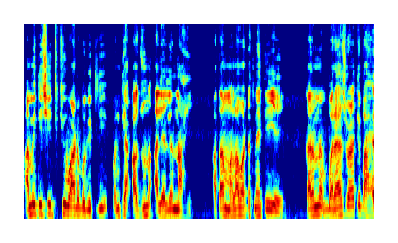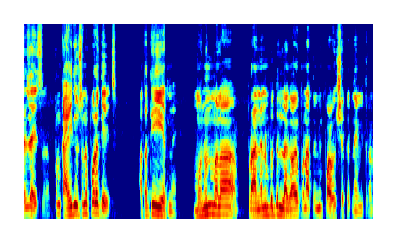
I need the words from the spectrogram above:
आम्ही त्याची इतकी वाट बघितली पण ते अजून आलेलं नाही. आता मला वाटत नाही ते येईल. कारण बऱ्याच वेळा ते बाहेर जायचं पण काही दिवसानं परत यायचं. आता ते येत नाही. म्हणून मला प्राण्यांबद्दल लगाव आहे पण आता मी पाळू शकत नाही मित्रांनो.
